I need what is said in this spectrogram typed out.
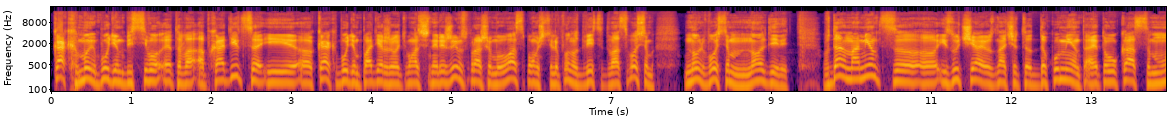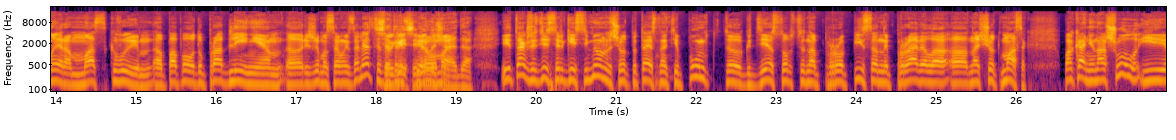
Как мы будем без всего этого обходиться и э, как будем поддерживать масочный режим, спрашиваем у вас с помощью телефона 228 0809. В данный момент э, изучаю, значит, документ, а это указ мэра Москвы э, по поводу продления режима самоизоляции Сергей до 31 Семенович. мая. Да. И также здесь Сергей Семенович, вот пытаясь найти пункт, где, собственно, прописаны правила насчет масок. Пока не нашел, и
